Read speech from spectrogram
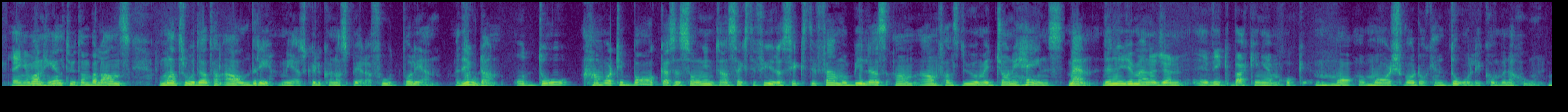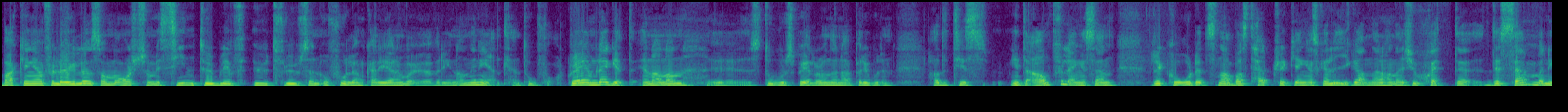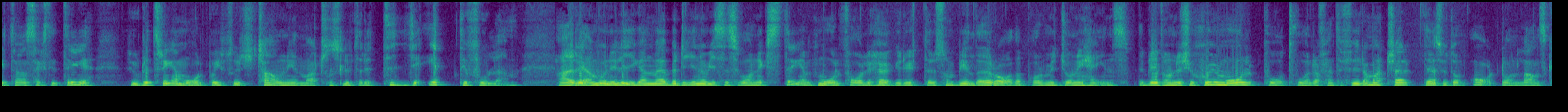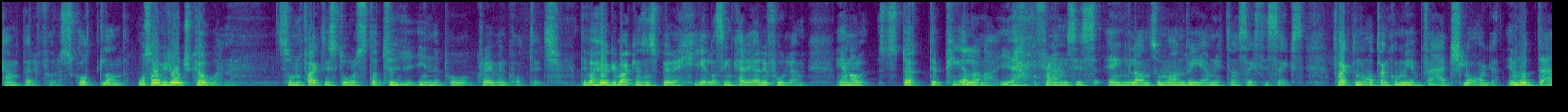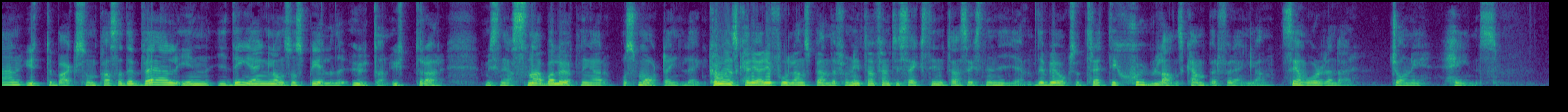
Länge var han helt utan balans och man trodde att han aldrig mer skulle kunna spela fotboll igen. Men det gjorde han och då han var tillbaka säsongen 1964-65 och bildades an anfallsduo med Johnny Haynes. Men den nya managern eh, Vic Buckingham och Ma Marsh var dock en dålig kombination. Buckingham förlöjligades av Marsh som i sin tur blev utfrusen och Fulham-karriären var över innan den egentligen tog fart. Graham Leggett, en annan eh, stor spelare under den här perioden, hade tills inte allt för länge sedan rekordet snabbast hattrick i engelska ligan när han den 26 december 1963 gjorde tre mål på Ipswich Town i en match som slutade 10-1 till Fulham. Han hade redan vunnit ligan med Aberdeen och visade sig vara en extremt målfarlig högerytter som bildade radarpar med Johnny Haynes. Det blev 127 mål på 254 matcher, dessutom 18 landskamper för Skottland. Och så har vi George Cohen som faktiskt står staty inne på Craven Cottage. Det var högerbacken som spelade hela sin karriär i Fulham. En av stöttepelarna i Francis England som vann VM 1966. Faktum var att han kom med i världslaget. En modern ytterback som passade väl in i det England som spelade utan yttrar. Med sina snabba löpningar och smarta inlägg. Coens karriär i Fulham spände från 1956 till 1969. Det blev också 37 landskamper för England. Sen var det den där Johnny Haynes.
